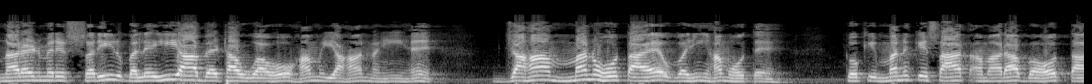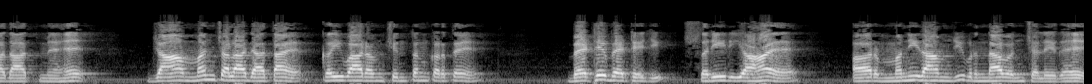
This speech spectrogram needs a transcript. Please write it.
नारायण मेरे शरीर भले ही यहाँ बैठा हुआ हो, हम यहाँ नहीं हैं। जहाँ मन होता है, वहीं हम होते हैं। क्योंकि मन के साथ हमारा बहुत तादाद में है। जहाँ मन चला जाता है, कई बार हम चिंतन करते हैं बैठे बैठे जी, शरीर यहाँ है, और मनीराम जी वृंदावन चले गए।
